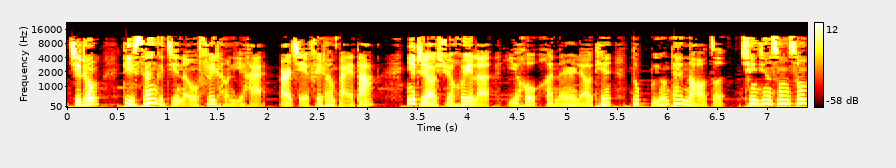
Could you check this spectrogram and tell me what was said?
其中第三个技能非常厉害，而且非常百搭。你只要学会了，以后和男人聊天都不用带脑子，轻轻松松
